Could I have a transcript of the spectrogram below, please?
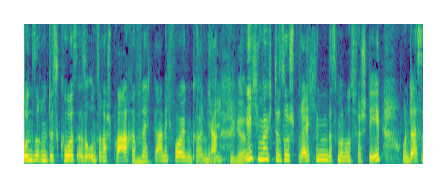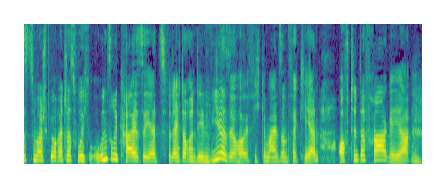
unserem Diskurs, also unserer Sprache mhm. vielleicht gar nicht folgen können. Ja? Richtig, ja? Ich möchte so sprechen, dass man uns versteht. Und das ist zum Beispiel auch etwas, wo ich unsere Kreise jetzt, vielleicht auch in denen wir sehr häufig gemeinsam verkehren, oft hinterfrage. Ja? Mhm.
